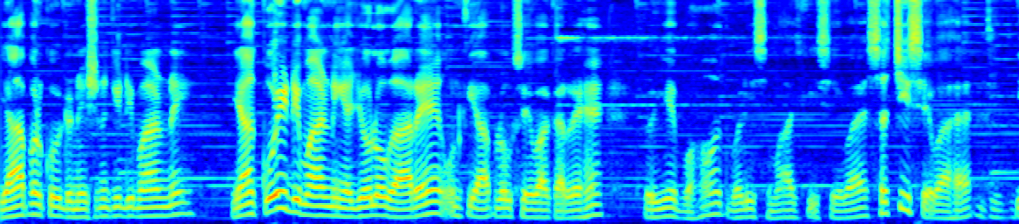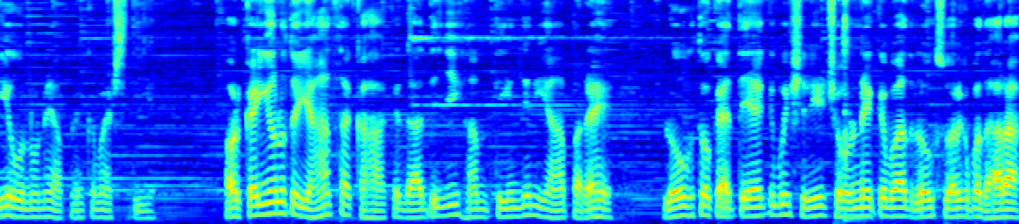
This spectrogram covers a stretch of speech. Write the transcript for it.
यहाँ पर कोई डोनेशन की डिमांड नहीं यहाँ कोई डिमांड नहीं है। जो लोग आ रहे हैं उनकी आप लोग सेवा कर रहे हैं। तो ये बहुत बड़ी समाज की सेवा है सच्ची सेवा है। ये उन्होंने अपने कमेंट्स दिए। और कईयों ने तो यहाँ तक कहा कि दादी जी हम तीन दिन यहाँ पर रहे। लोग तो कहते हैं कि भाई शरीर छोड़ने के बाद लोग स्वर्ग पधारा।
